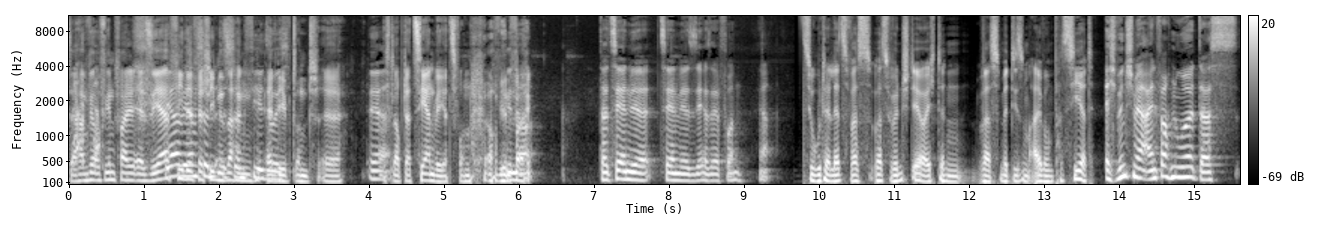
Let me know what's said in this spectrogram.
da haben wir auf jeden Fall äh, sehr ja, viele verschiedene schon, Sachen schon erlebt und äh, ja. ich glaube, da zehren wir jetzt von, auf jeden genau. Fall. Da zehren wir, zehren wir sehr, sehr von zu guter Letzt, was, was wünscht ihr euch denn, was mit diesem Album passiert? Ich wünsche mir einfach nur, dass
